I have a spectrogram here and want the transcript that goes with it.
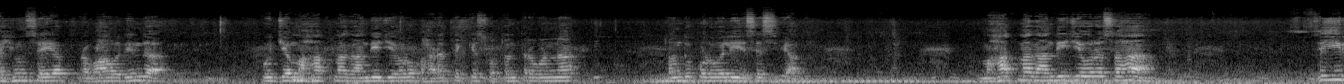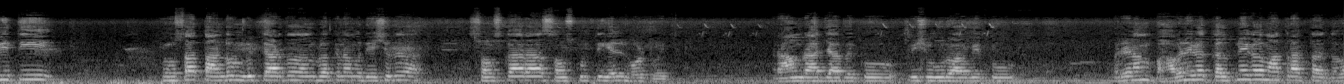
ಅಹಿಂಸೆಯ ಪ್ರಭಾವದಿಂದ ಪೂಜ್ಯ ಮಹಾತ್ಮ ಗಾಂಧೀಜಿಯವರು ಭಾರತಕ್ಕೆ ಸ್ವತಂತ್ರವನ್ನು ತಂದುಕೊಡುವಲ್ಲಿ ಯಶಸ್ವಿಯಾದ ಮಹಾತ್ಮ ಗಾಂಧೀಜಿಯವರು ಸಹ ಈ ರೀತಿ ಹಿಂಸಾ ತಾಂಡವ ನೃತ್ಯ ಆಡ್ತದ ಅಂದ ನಮ್ಮ ದೇಶದ ಸಂಸ್ಕಾರ, ಸಂಸ್ಕೃತಿ ಎಲ್ಲಿ ಹೊರಟು ಹೋಯ್ತು ರಾಮ ರಾಜ್ಯ ಆಗಬೇಕು ವಿಶ್ವಗುರು ಆಗಬೇಕು. ಬರೀ ನಮ್ಮ ಭಾವನೆಗಳ, ಕಲ್ಪನೆಗಳು ಮಾತ್ರ ಆಗ್ತಾ ಇದ್ದಾವ.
